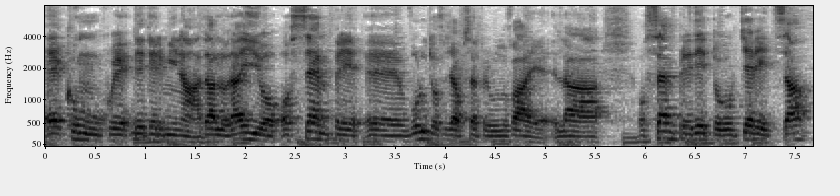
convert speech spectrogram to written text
è comunque determinata. Allora io ho sempre eh, voluto, cioè ho sempre voluto fare, la, ho sempre detto con chiarezza,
